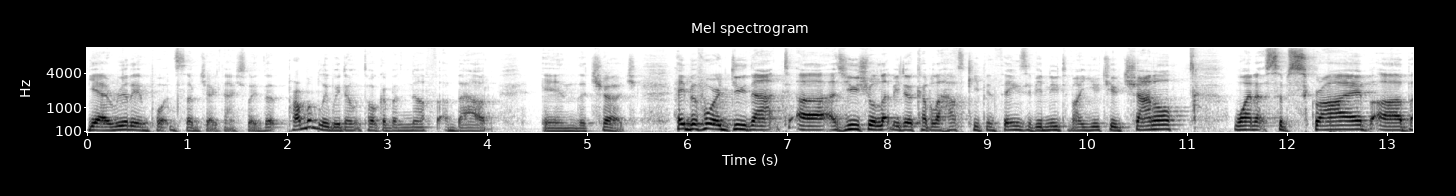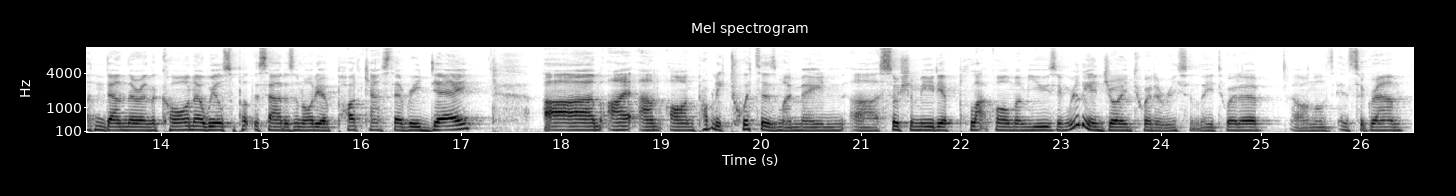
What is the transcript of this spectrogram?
yeah, really important subject actually that probably we don't talk enough about in the church. Hey, before I do that, uh, as usual, let me do a couple of housekeeping things. If you're new to my YouTube channel, why not subscribe? Uh, button down there in the corner. We also put this out as an audio podcast every day. Um, I am on probably Twitter my main uh, social media platform I'm using. Really enjoying Twitter recently. Twitter, on Instagram,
